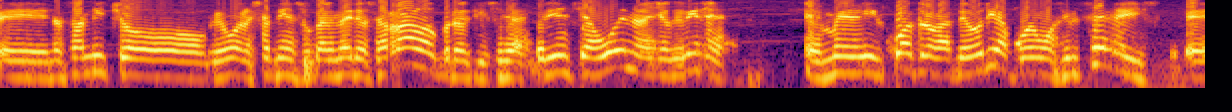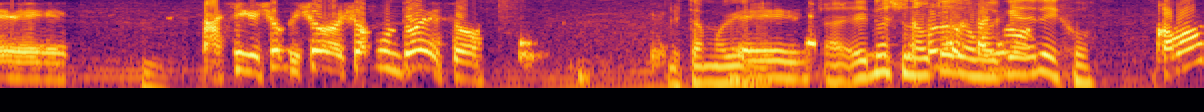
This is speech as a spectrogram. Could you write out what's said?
eh, nos han dicho que bueno ya tienen su calendario cerrado, pero que si la experiencia es buena el año que viene, en vez de ir cuatro categorías podemos ir seis. Eh, así que yo yo yo apunto eso. Está muy bien. Eh, Ah, eh, No es un autódromo que quede lejos. ¿Cómo?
